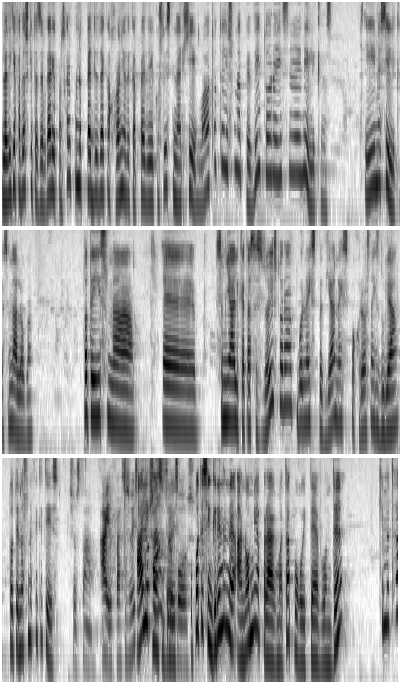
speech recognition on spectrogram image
Δηλαδή και φαντάσου και τα ζευγάρια πανσχάρι που είναι 5-10 χρόνια, 15-20 στην αρχή. Μα τότε ήσουν παιδί, τώρα είσαι ενήλικας. Ή μεσήλικας, ανάλογα. Τότε ήσουν ε, σε μια άλλη κατάσταση ζωής, τώρα μπορεί να έχεις παιδιά, να έχεις υποχρεώσεις, να έχεις δουλειά. Τότε ενώ ήσουν φοιτητής. Σωστά. Άλλη φάση ζωής. Άλλη φάση ζωής. Οπότε συγκρίνουν ανώμια πράγματα, απογοητεύονται και μετά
